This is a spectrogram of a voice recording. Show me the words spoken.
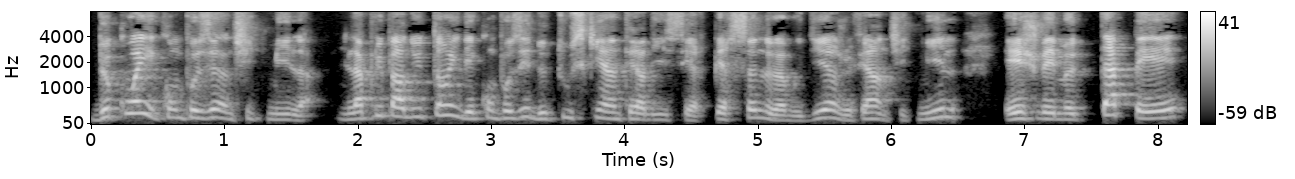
De quoi est composé un cheat meal? La plupart du temps, il est composé de tout ce qui est interdit. C'est-à-dire, personne ne va vous dire, je vais faire un cheat meal et je vais me taper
